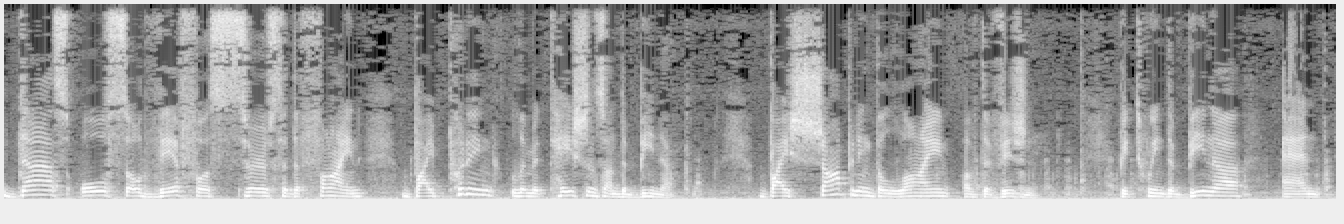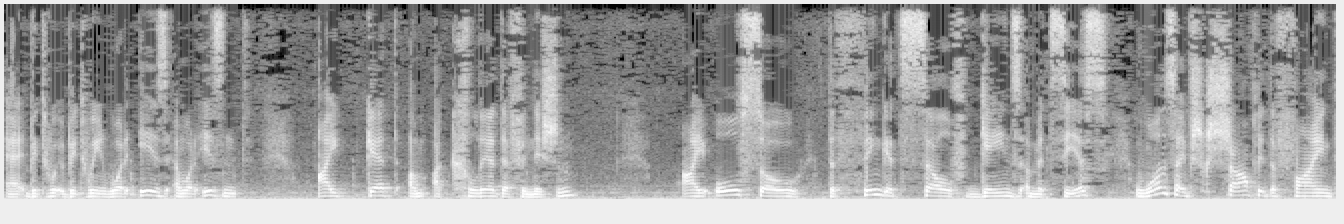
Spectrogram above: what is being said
Das also therefore serves to define by putting limitations on the Bina, by sharpening the line of division between the Bina and uh, between, between what is and what isn't, I get a, a clear definition. I also, the thing itself gains a metzias. Once I've sharply defined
